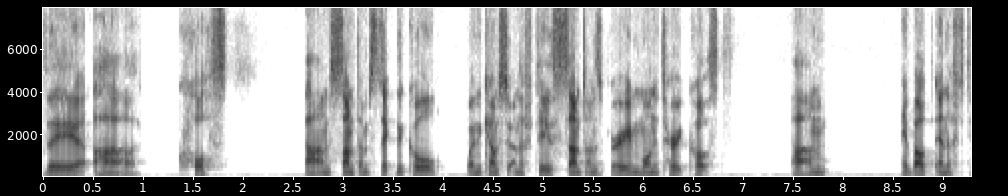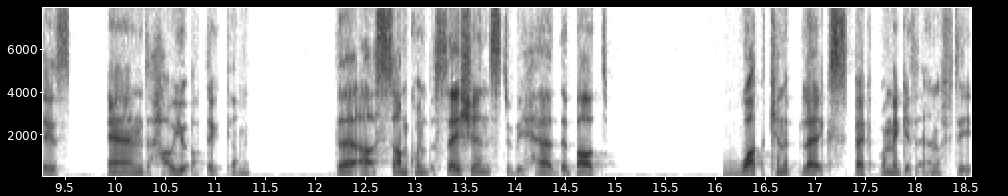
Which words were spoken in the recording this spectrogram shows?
there are costs, um, sometimes technical when it comes to NFTs, sometimes very monetary costs um, about NFTs and how you update them. There are some conversations to be had about what can a player expect when they get an NFT.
